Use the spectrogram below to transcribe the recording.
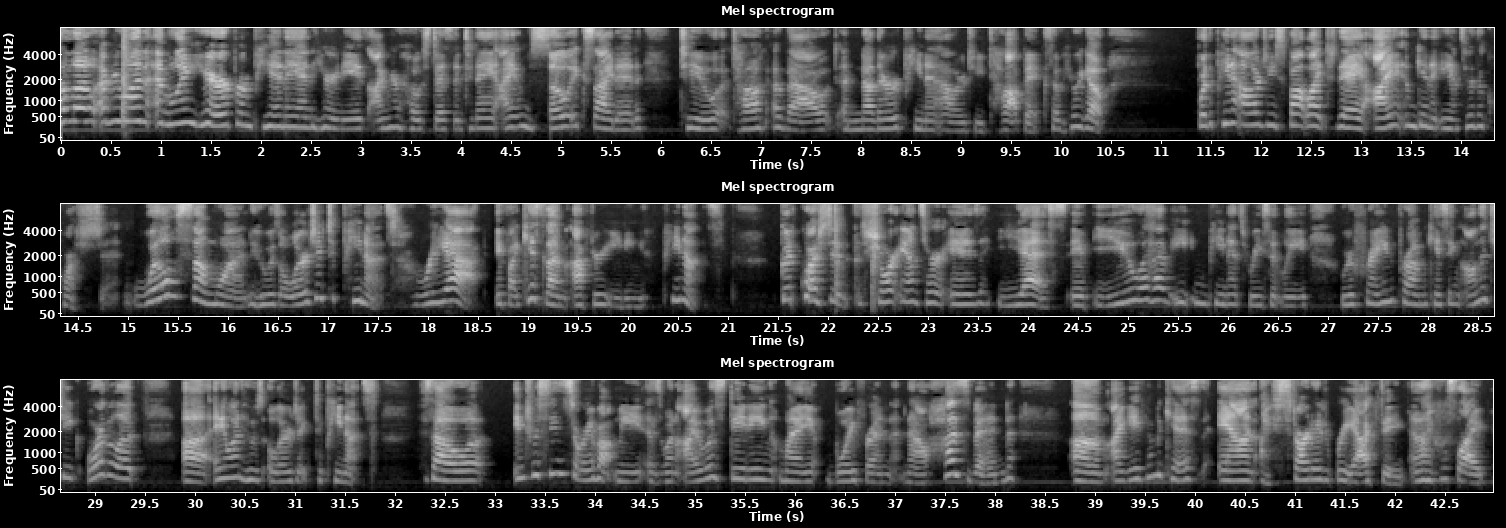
Hello everyone, Emily here from PNA& Hearing Aids. I'm your hostess and today I am so excited to talk about another peanut allergy topic. So here we go. For the peanut allergy spotlight today, I am going to answer the question Will someone who is allergic to peanuts react if I kiss them after eating peanuts? Good question. Short answer is yes. If you have eaten peanuts recently, refrain from kissing on the cheek or the lip uh, anyone who's allergic to peanuts. So, interesting story about me is when I was dating my boyfriend, now husband, um, I gave him a kiss and I started reacting. And I was like,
